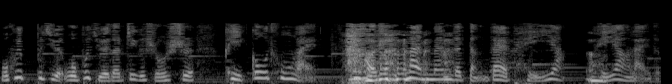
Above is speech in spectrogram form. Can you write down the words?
我会不觉，我不觉得这个时候是可以沟通来，最好是慢慢的等待培养，嗯培养来的。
